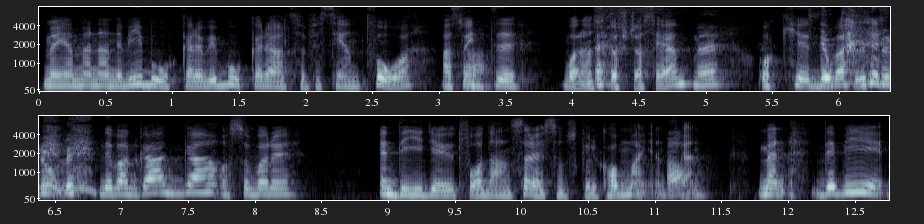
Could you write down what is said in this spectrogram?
Men jag menar, när vi bokade, vi bokade alltså för scen två, alltså Ja. inte vår största scen. Nej. Och Det det var, det var Gaga och så var det en DJ och två dansare som skulle komma egentligen. Men det vi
